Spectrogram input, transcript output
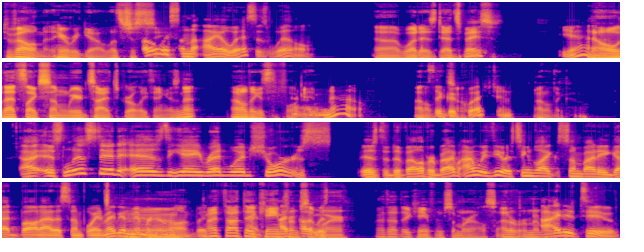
development. Here we go. Let's just Oh, see. it's on the iOS as well. Uh, what is Dead Space? Yeah. No, that's like some weird side scrolly thing, isn't it? I don't think it's the full I game. don't. I don't That's a good so. question. I don't think so. Uh, it's listed as the EA Redwood Shores is the developer, but I'm, I'm with you. It seems like somebody got bought out at some point. Maybe I'm remembering it Yeah. wrong, but I thought they I- came I from thought it was- somewhere. I thought they came from somewhere else. I don't remember. I did too.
